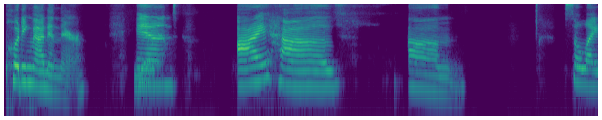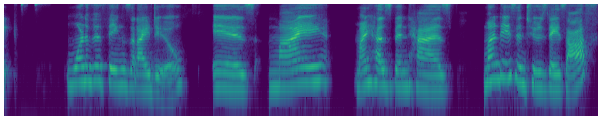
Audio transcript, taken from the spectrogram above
putting that in there. Yeah. And I have um so like one of the things that I do is my my husband has Mondays and Tuesdays off.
